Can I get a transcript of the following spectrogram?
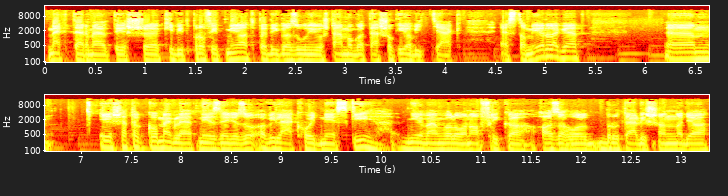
megtermelt és kivitt profit miatt, pedig az uniós támogatások javítják ezt a mérleget és hát akkor meg lehet nézni, hogy az, a világ hogy néz ki. Nyilvánvalóan Afrika az, ahol brutálisan nagy a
